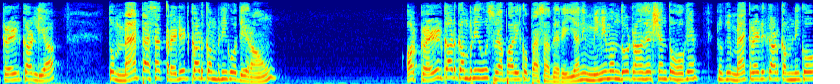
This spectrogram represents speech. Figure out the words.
क्रेडिट कार्ड लिया तो मैं पैसा क्रेडिट कार्ड कंपनी को दे रहा हूँ और क्रेडिट कार्ड कंपनी उस व्यापारी को पैसा दे रही यानी मिनिमम दो ट्रांजैक्शन तो हो गए, क्योंकि मैं क्रेडिट कार्ड कंपनी को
